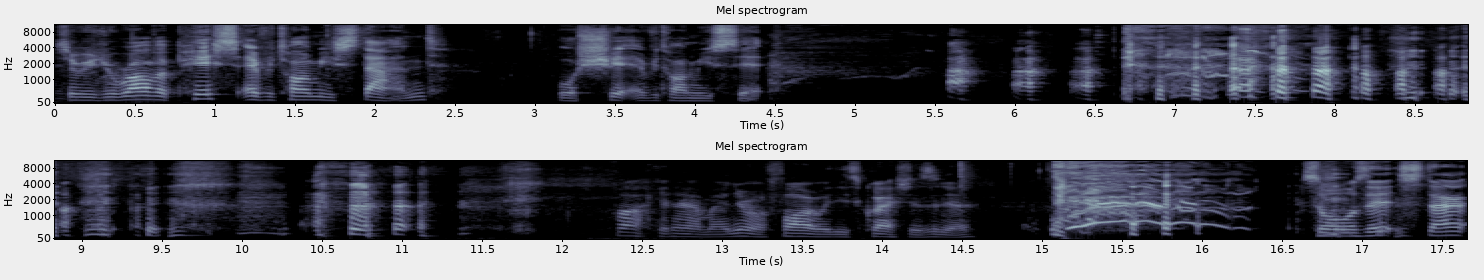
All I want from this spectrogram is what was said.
So would you rather piss every time you stand, or shit every time you sit? Fucking hell, man! You're on fire with these questions, aren't you? so what was it? Stand,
